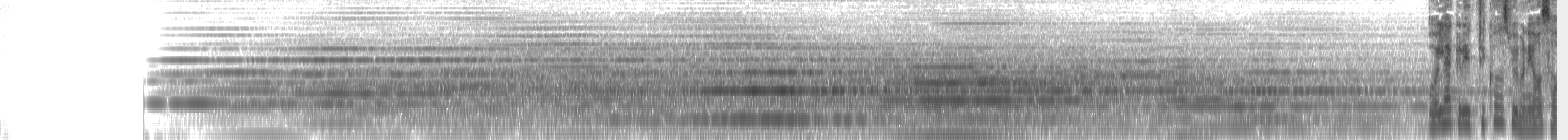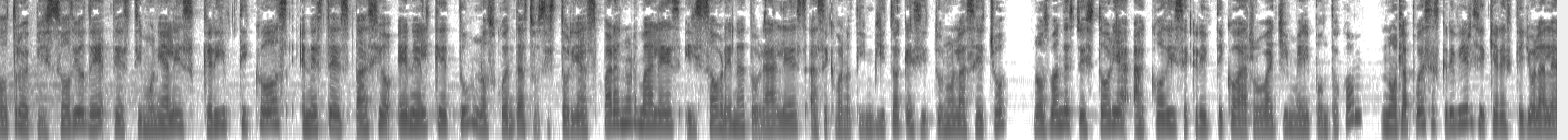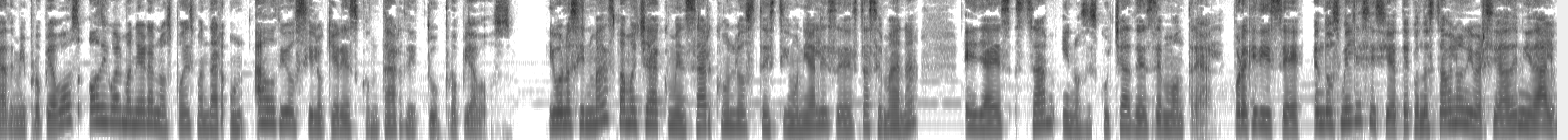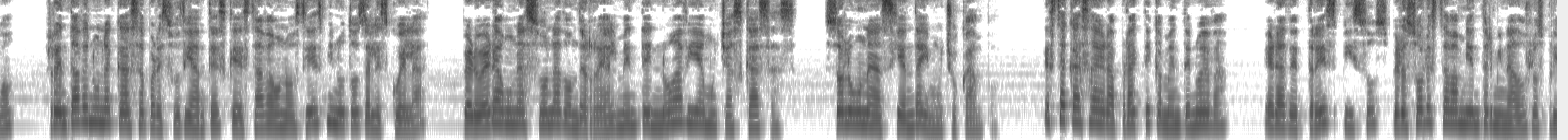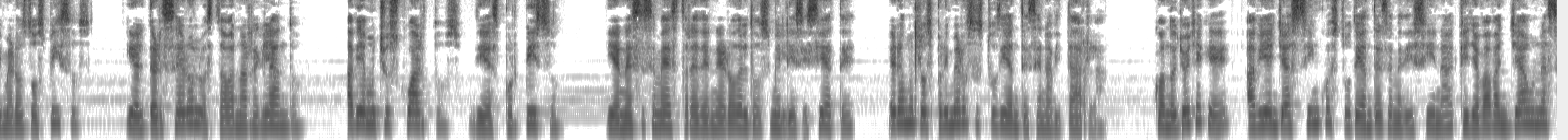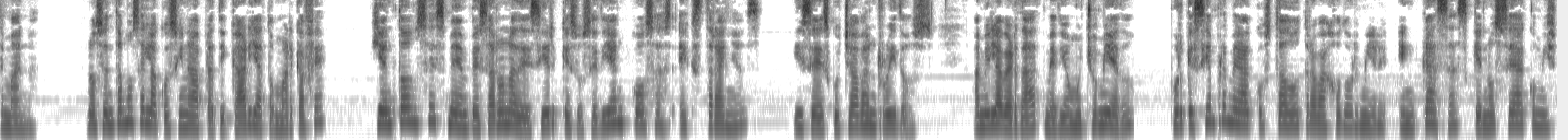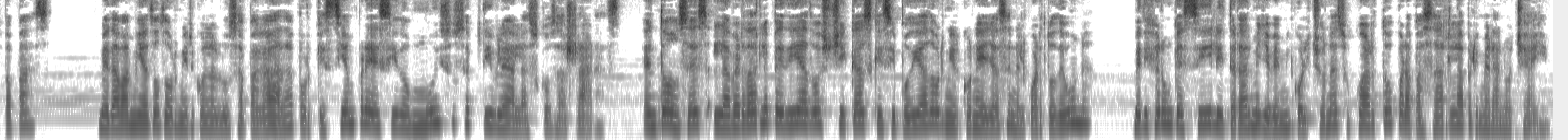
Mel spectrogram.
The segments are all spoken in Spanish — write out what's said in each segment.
Hola crípticos, bienvenidos a otro episodio de Testimoniales Crípticos, en este espacio en el que tú nos cuentas tus historias paranormales y sobrenaturales, así que bueno, te invito a que si tú no lo has hecho, nos mandes tu historia a códicecríptico.gmail.com. Nos la puedes escribir si quieres que yo la lea de mi propia voz o de igual manera nos puedes mandar un audio si lo quieres contar de tu propia voz. Y bueno, sin más, vamos ya a comenzar con los testimoniales de esta semana. Ella es Sam y nos escucha desde Montreal. Por aquí dice, en 2017, cuando estaba en la Universidad de Hidalgo, rentaba en una casa para estudiantes que estaba a unos 10 minutos de la escuela, pero era una zona donde realmente no había muchas casas solo una hacienda y mucho campo. Esta casa era prácticamente nueva, era de tres pisos, pero solo estaban bien terminados los primeros dos pisos, y el tercero lo estaban arreglando. Había muchos cuartos, diez por piso, y en ese semestre de enero del 2017 éramos los primeros estudiantes en habitarla. Cuando yo llegué, habían ya cinco estudiantes de medicina que llevaban ya una semana. Nos sentamos en la cocina a platicar y a tomar café, y entonces me empezaron a decir que sucedían cosas extrañas y se escuchaban ruidos. A mí la verdad me dio mucho miedo, porque siempre me ha costado trabajo dormir en casas que no sea con mis papás. Me daba miedo dormir con la luz apagada porque siempre he sido muy susceptible a las cosas raras. Entonces, la verdad le pedí a dos chicas que si podía dormir con ellas en el cuarto de una. Me dijeron que sí, literal me llevé mi colchón a su cuarto para pasar la primera noche ahí.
